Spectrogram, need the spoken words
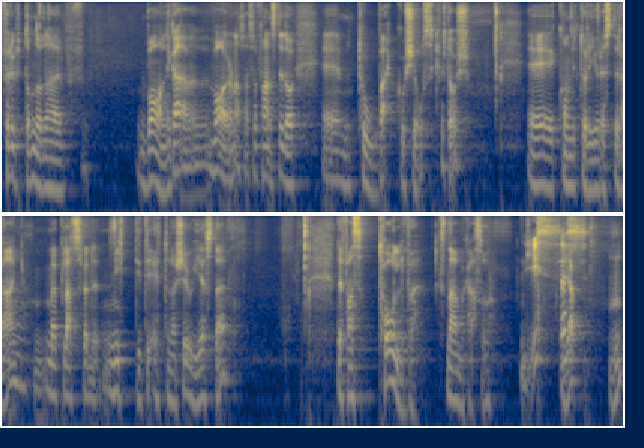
förutom då den här vanliga varorna så fanns det då eh, tobak och kiosk förstås. Eh, konditori och restaurang med plats för 90 till 120 gäster. Det fanns 12 snabbkassor. Gisses. Japp. Mm.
